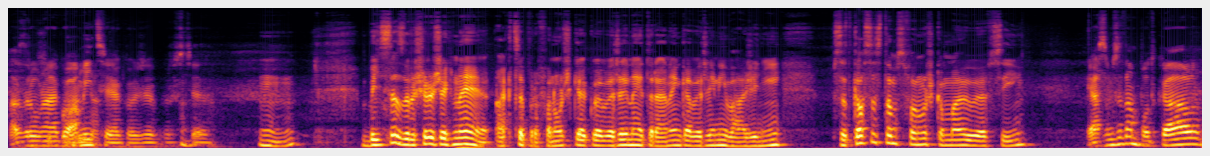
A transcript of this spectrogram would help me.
A zrovna jako povídat. amici, jako že prostě... Mm-hmm. Byť se zrušily všechny akce pro fanoušky, jako je veřejný trénink a veřejný vážení, setkal se tam s fanouškama UFC? Já jsem se tam potkal,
